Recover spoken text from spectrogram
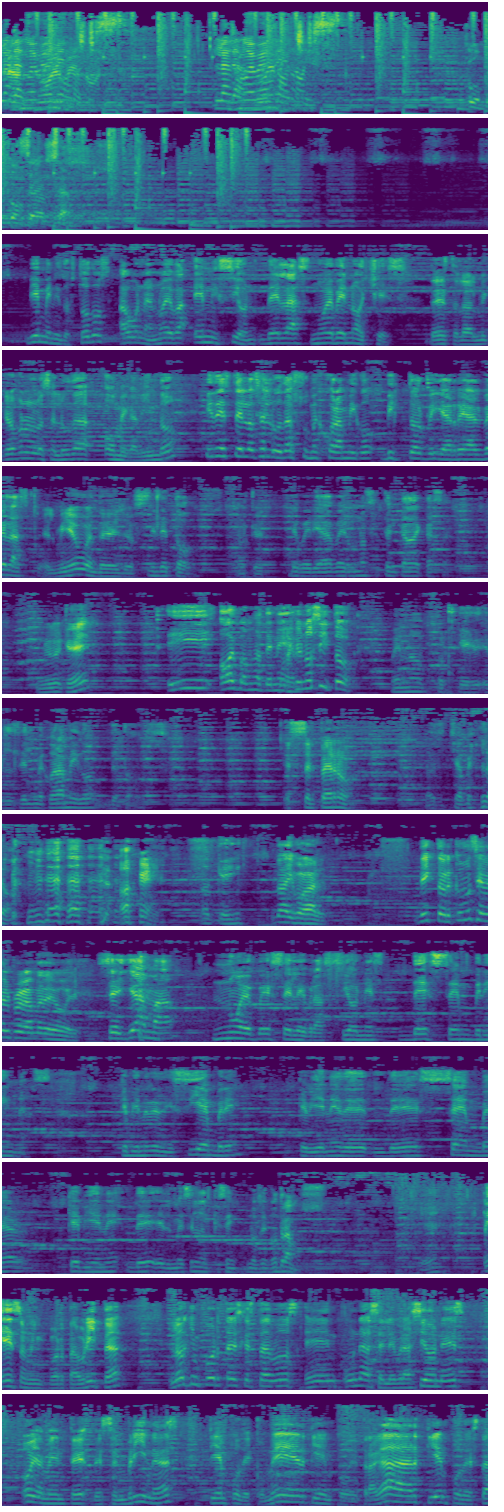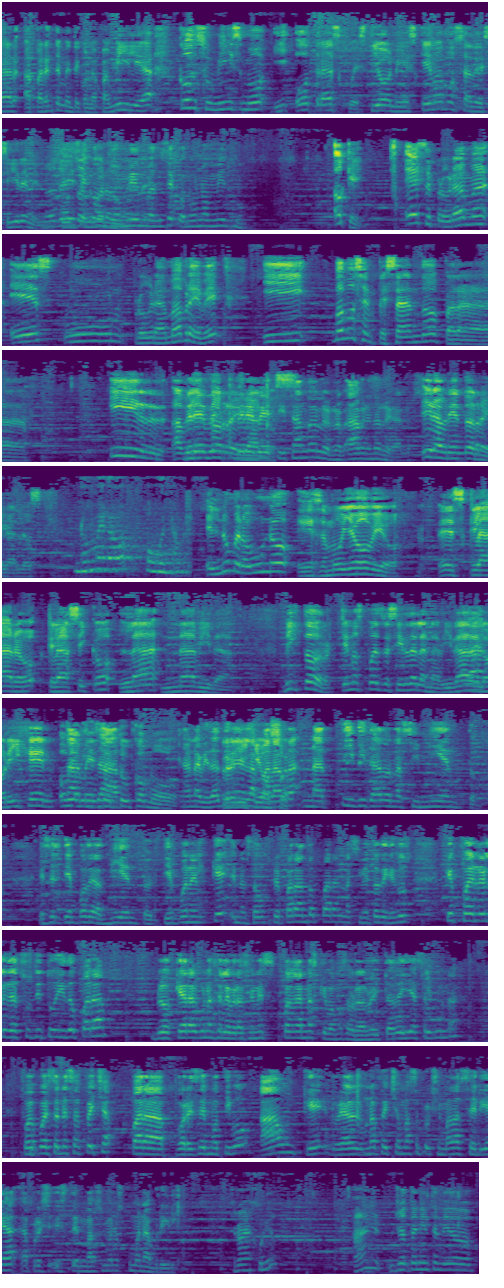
Las nueve noches. Las nueve noches. Comenzamos. Bienvenidos todos a una nueva emisión de las nueve noches. De este lado del micrófono lo saluda Omega Lindo. Y de este lo saluda su mejor amigo Víctor Villarreal Velasco. ¿El mío o el de ellos? El de todos. Ok. Debería haber un osito en cada casa. ¿Qué? Y hoy vamos a tener. ¿Por qué un osito? Bueno, porque él es el mejor amigo de todos. Ese es el perro. Entonces, Chabelo. Ok. ok. Da igual. Víctor, ¿cómo se llama el programa de hoy? Se llama Nueve Celebraciones Decembrinas. Que viene de diciembre. Que viene de December. Que viene del mes en el que se- nos encontramos. Eso no importa ahorita. Lo que importa es que estamos en unas celebraciones, obviamente decembrinas, tiempo de comer, tiempo de tragar, tiempo de estar aparentemente con la familia, consumismo y otras cuestiones que vamos a decir en el No se punto dice con número tú nueve. mismo, se dice con uno mismo. Ok, este programa es un programa breve y vamos empezando para ir abriendo Breve- regalos. brevetizando, los re- ah, abriendo regalos. Ir abriendo regalos. Número uno. El número uno es muy obvio, es claro, clásico, la Navidad. Víctor, ¿qué nos puedes decir de la Navidad, La del origen? Obviamente Navidad. tú como La Navidad viene de la religioso. palabra natividad o nacimiento. Es el tiempo de Adviento, el tiempo en el que nos estamos preparando para el nacimiento de Jesús, que fue en realidad sustituido para bloquear algunas celebraciones paganas que vamos a hablar ahorita de ellas alguna. Fue puesto en esa fecha para por ese motivo, aunque real una fecha más aproximada sería este más o menos como en abril. ¿No era junio? Ah, yo, yo tenía entendido...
